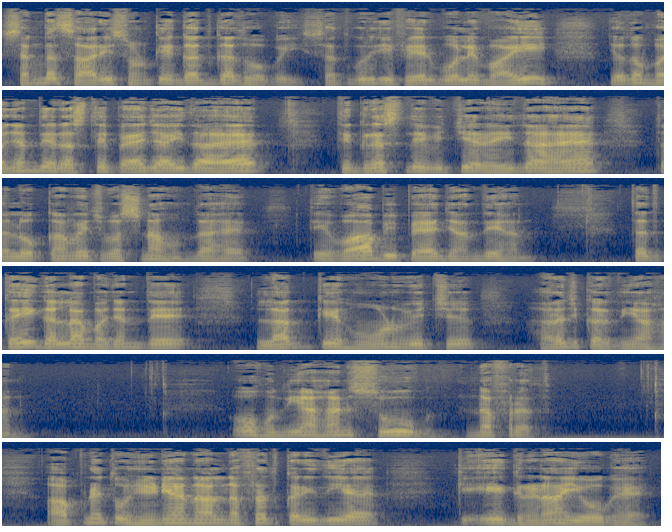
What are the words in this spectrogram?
ਸੰਗਤ ਸਾਰੀ ਸੁਣ ਕੇ ਗਦਗਦ ਹੋ ਗਈ। ਸਤਿਗੁਰੂ ਜੀ ਫੇਰ ਬੋਲੇ, ਭਾਈ, ਜਦੋਂ ਭਜਨ ਦੇ ਰਸਤੇ ਪੈ ਜਾਈਦਾ ਹੈ ਤੇ ਗ੍ਰਸਤ ਦੇ ਵਿੱਚ ਰਹੀਦਾ ਹੈ ਤਾਂ ਲੋਕਾਂ ਵਿੱਚ ਵਸਣਾ ਹੁੰਦਾ ਹੈ ਤੇ ਵਾਹ ਵੀ ਪੈ ਜਾਂਦੇ ਹਨ। ਤਦ ਕਈ ਗੱਲਾਂ ਭਜਨ ਤੇ ਲੱਗ ਕੇ ਹੋਣ ਵਿੱਚ ਹਰਜ ਕਰਦੀਆਂ ਹਨ। ਉਹ ਹੁੰਦੀਆਂ ਹਨ, ਸੂਗ, ਨਫ਼ਰਤ। ਆਪਣੇ ਤੋਂ ਹੀਣਿਆਂ ਨਾਲ ਨਫ਼ਰਤ ਕਰੀਦੀ ਹੈ ਕਿ ਇਹ ਘ੍ਰਿਣਾ ਯੋਗ ਹੈ।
